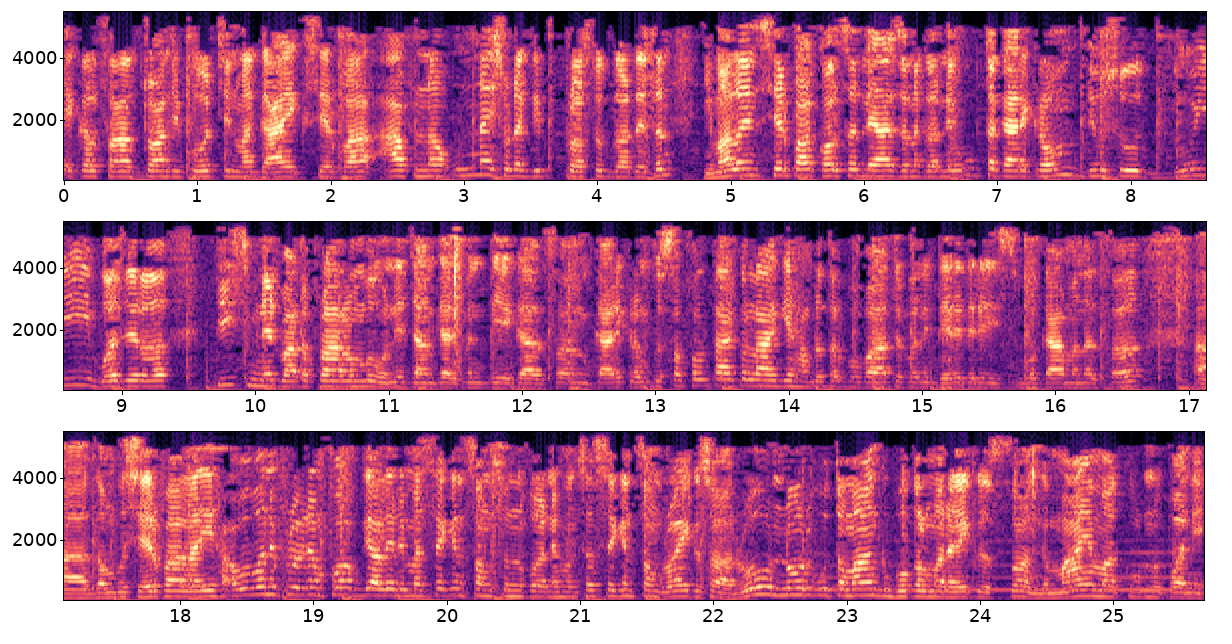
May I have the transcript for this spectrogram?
एकल साँझ ट्वेन्टी फोर्टिनमा गायक शेर्पा आफ्ना उन्नाइसवटा गीत प्रस्तुत गर्दैछन्। हिमालयन शेर्पा कल्चरले आयोजना गर्ने उक्त कार्यक्रम दिउँसो दुई बजेर तीस मिनटबाट प्रारम्भ हुने जानकारी पनि दिएका छन्। कार्यक्रमको सफलताको लागि हाम्रो तर्फबाट पनि धेरै धेरै शुभकामना छ गम्बु शेर्पालाई अब भने प्रोग्राम पप ग्यालेरीमा सेकेन्ड सङ्ग सुन्नुपर्ने हुन्छ। सेकेन्ड सङ्ग रहेको छ रो नोरबु तमाङको भोकलमा रहेको सङ्ग मायामा कुर्नु पर्ने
